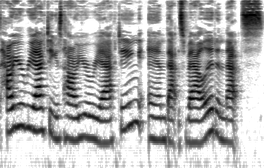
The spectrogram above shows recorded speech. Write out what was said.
how you're reacting is how you're reacting and that's valid and that's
